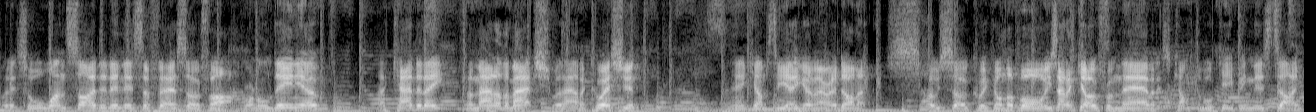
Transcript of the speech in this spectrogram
But it's all one-sided in this affair so far. Ronaldinho, a candidate for man of the match, without a question. And here comes Diego Maradona. So, so quick on the ball. He's had a go from there, but it's comfortable keeping this time.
